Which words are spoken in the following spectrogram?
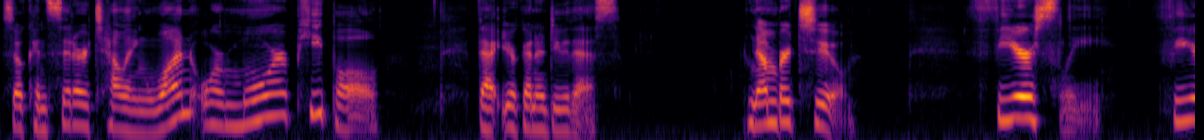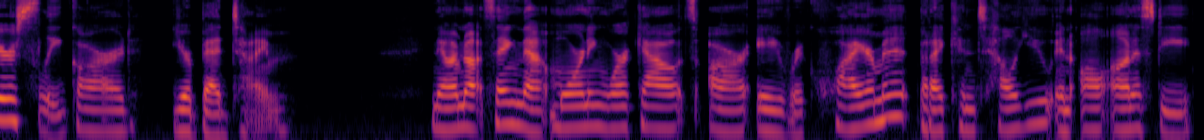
So consider telling one or more people that you're going to do this. Number two, fiercely, fiercely guard your bedtime. Now, I'm not saying that morning workouts are a requirement, but I can tell you in all honesty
